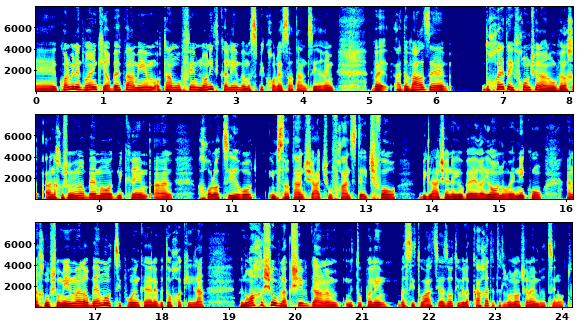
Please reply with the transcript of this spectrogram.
אה, כל מיני דברים, כי הרבה פעמים אותם רופאים לא נתקלים במספיק חולי סרטן צעירים. והדבר הזה דוחה את האבחון שלנו, ואנחנו שומעים הרבה מאוד מקרים על חולות צעירות עם סרטן שד שאובחן סטייג' 4 בגלל שהן היו בהיריון או העניקו. אנחנו שומעים על הרבה מאוד סיפורים כאלה בתוך הקהילה, ונורא חשוב להקשיב גם למטופלים בסיטואציה הזאת ולקחת את התלונות שלהם ברצינות.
